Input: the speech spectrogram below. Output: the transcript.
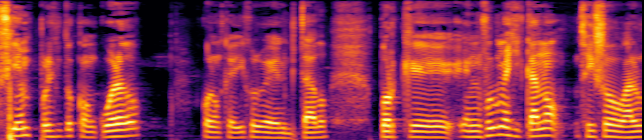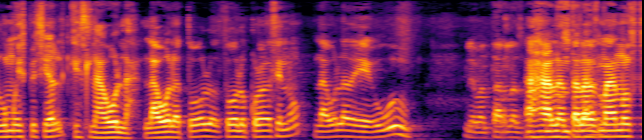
100% concuerdo con lo que dijo el invitado, porque en el fútbol mexicano se hizo algo muy especial, que es la ola, la ola, todo lo, todo lo conocen, ¿no? La ola de, uh, levantar las manos. Ajá, levantar las manos,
